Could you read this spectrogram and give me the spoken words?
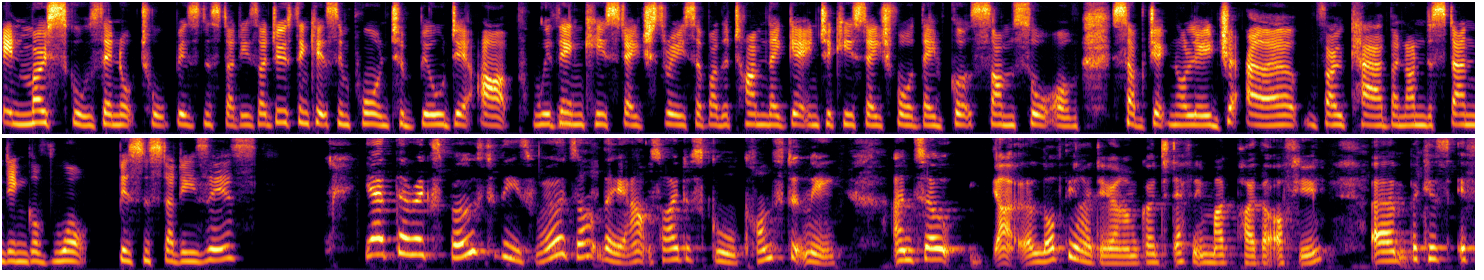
in most schools, they're not taught business studies. I do think it's important to build it up within Key Stage 3. So by the time they get into Key Stage 4, they've got some sort of subject knowledge, uh, vocab, and understanding of what business studies is. Yeah, they're exposed to these words, aren't they, outside of school constantly? And so I love the idea, and I'm going to definitely magpie that off you, um, because if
